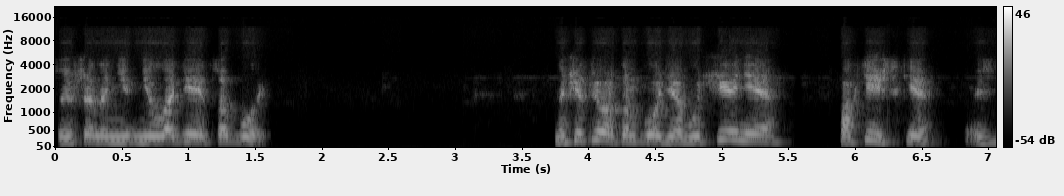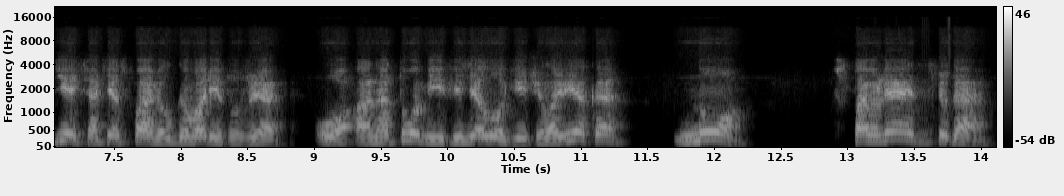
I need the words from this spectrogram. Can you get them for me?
совершенно не, не владеет собой. На четвертом годе обучения фактически здесь отец Павел говорит уже о анатомии и физиологии человека, но вставляет сюда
